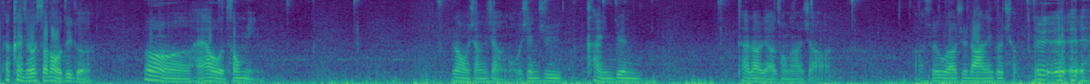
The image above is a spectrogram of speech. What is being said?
他看起来会烧到我这个，嗯，还好我聪明。让我想想，我先去看一遍。他到底要从哪下啊？啊，所以我要去拉那个球。哎哎哎！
